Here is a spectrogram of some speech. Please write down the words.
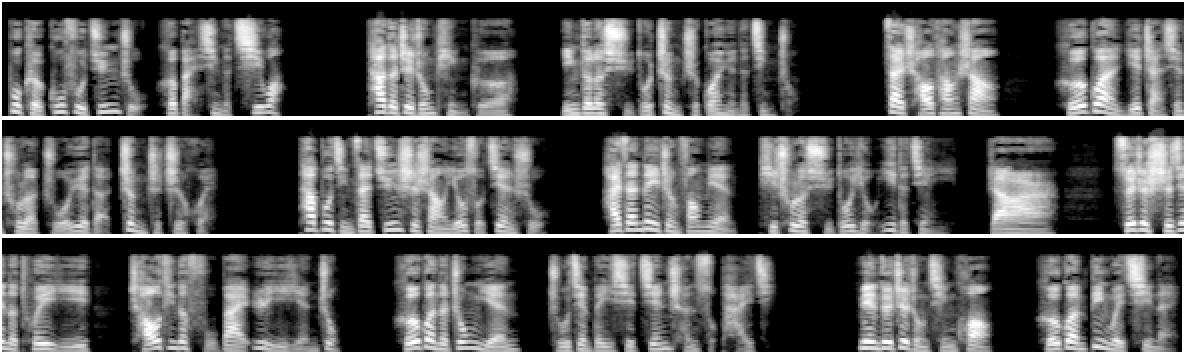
不可辜负君主和百姓的期望。他的这种品格赢得了许多政治官员的敬重，在朝堂上，何冠也展现出了卓越的政治智慧。他不仅在军事上有所建树。还在内政方面提出了许多有益的建议。然而，随着时间的推移，朝廷的腐败日益严重，何冠的忠言逐渐被一些奸臣所排挤。面对这种情况，何冠并未气馁，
